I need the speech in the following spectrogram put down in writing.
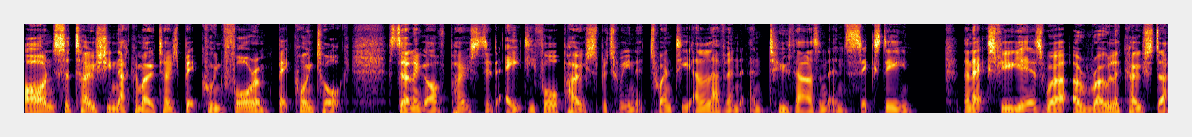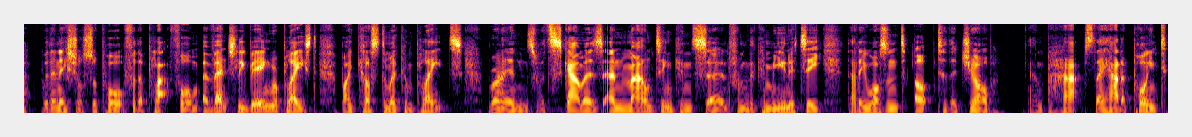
on Satoshi Nakamoto's Bitcoin forum, Bitcoin Talk. Sterlingov posted 84 posts between 2011 and 2016. The next few years were a roller coaster, with initial support for the platform eventually being replaced by customer complaints, run ins with scammers, and mounting concern from the community that he wasn't up to the job. And perhaps they had a point.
